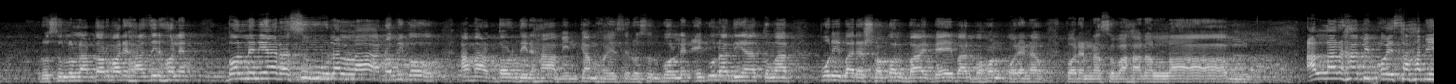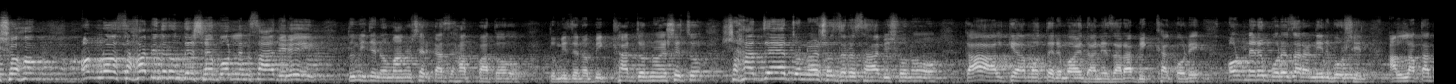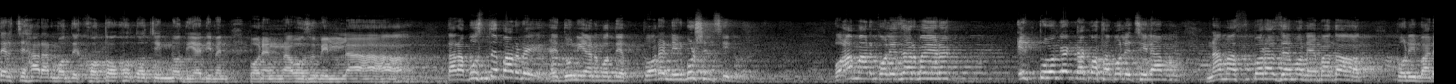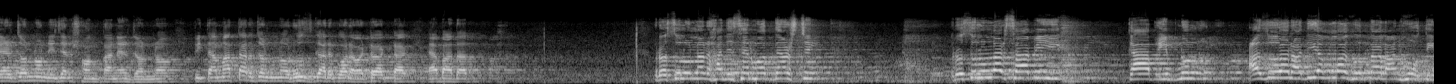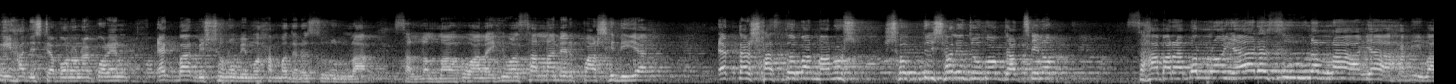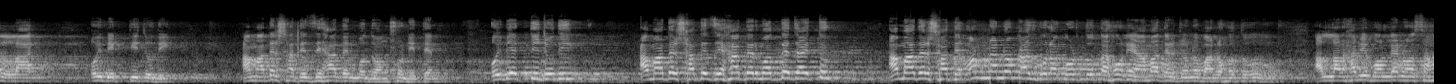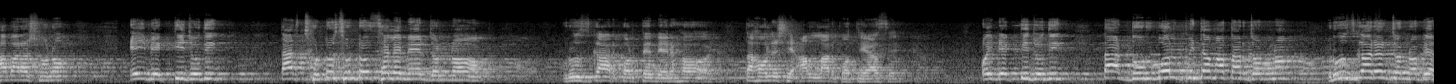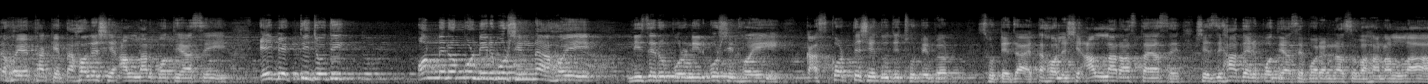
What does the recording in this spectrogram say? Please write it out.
রসুল্লাহর দরবারে হাজির হলেন। বললেন, ইয়া রসুল আল্লাহ নবী গো, আমার দশ দিন হাম ইনকাম হয়েছে। রসুল বললেন, এগুলা দিয়া তোমার পরিবারের সকল ব্যয় ব্যয়বার বহন করে নাও। করেন না সুবাহান আল্লাহ আল্লাহর হাবিব ওই সাহাবি সহ অন্য সাহাবিদের উদ্দেশ্যে বললেন, সাহাবি রে তুমি যেন মানুষের কাছে হাত পাতো, তুমি যেন ভিক্ষার জন্য এসেছ, সাহায্যের জন্য এসেছ সাহাবি শোনো, কাল কেয়ামতের ময়দানে যারা ভিক্ষা করে, অন্যের উপরে যারা নির্ভরশীল, আল্লাহ তাদের চেহারার মধ্যে ক্ষত ক্ষত চিহ্ন দিয়ে দিবেন পরেন নাউজুবিল্লাহ। তারা বুঝতে পারবে এই দুনিয়ার মধ্যে পরে নির্ভরশীল ছিল। ও আমার কলেজার ভাইয়েরা একটু আগে একটা কথা বলেছিলাম, নামাজ পড়া যেমন এবাদত, পরিবারের জন্য, নিজের সন্তানের জন্য, পিতামাতার জন্য রোজগার করা, ওটাও একটা এবাদত। রসুল্লাহর হাদিসের মধ্যে আসছে রসুল্লাহর সাহাবি কাব ইবনুল আজুয়ার আদি আল্লাহ আনহু, তিনি হাদিসটা বর্ণনা করেন, একবার বিশ্বনবী মোহাম্মদ রসুল্লাহ সাল্লাহ আলহি ওয়াসাল্লামের পাশে দিয়া একটা স্বাস্থ্যবান মানুষ, শক্তিশালী যুবক যাচ্ছিল। সাহাবারা বলল, ইয়া ইয়া ওই ব্যক্তি যদি আমাদের সাথে জেহাদের মধ্যে অংশ নিতেন, ওই ব্যক্তি যদি আমাদের সাথে জেহাদের মধ্যে যাইত, আমাদের সাথে অন্যান্য কাজগুলো করতো, তাহলে আমাদের জন্য ভালো হতো। আল্লাহর হাবি বললেন, ও সাহাবারা, শোনো, এই ব্যক্তি যদি তার ছোট ছোট ছেলে মেয়ের জন্য রোজগার করতে বের হয়, তাহলে সে আল্লাহর পথে আছে। ওই ব্যক্তি যদি তার দুর্বল পিতামাতার জন্য রোজগারের জন্য বের হয়ে থাকে, তাহলে সে আল্লাহর পথে আছে। এই ব্যক্তি যদি অন্যের উপর নির্ভরশীল না হয়ে, নিজের উপর নির্ভরশীল হয়ে কাজ করতে সে দুজে ছুটে ছুটে যায়, তাহলে সে আল্লাহ রাস্তায় আছে, সে জিহাদের পথে আছে, পড়েন না সুবাহান আল্লাহ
